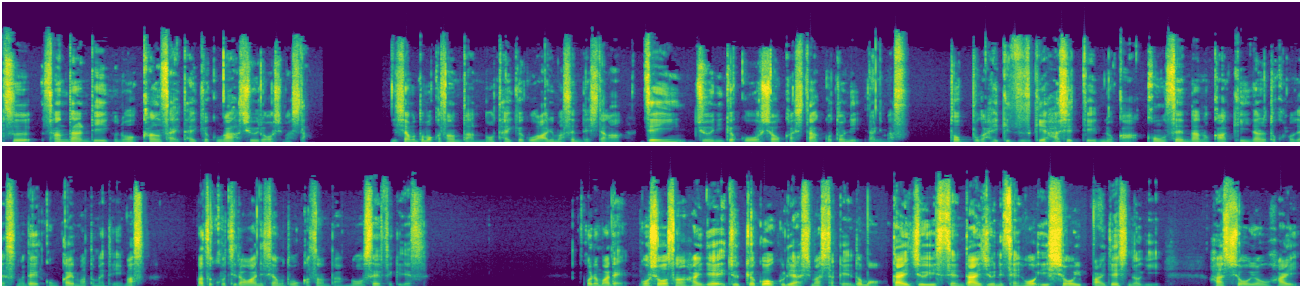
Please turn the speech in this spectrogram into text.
末、三段リーグの関西対局が終了しました。西山智香三段の対局はありませんでしたが、全員12局を消化したことになります。トップが引き続き走っているのか、混戦なのか気になるところですので、今回まとめています。まずこちらは西山智香三段の成績です。これまで5勝3敗で10局をクリアしましたけれども、第11戦、第12戦を1勝1敗でしのぎ、8勝4敗、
